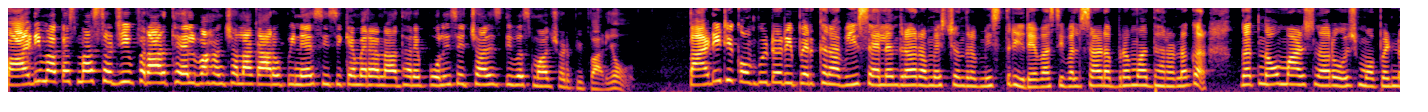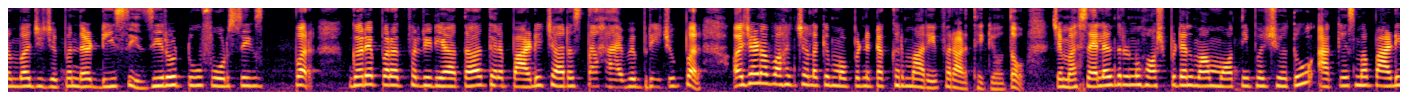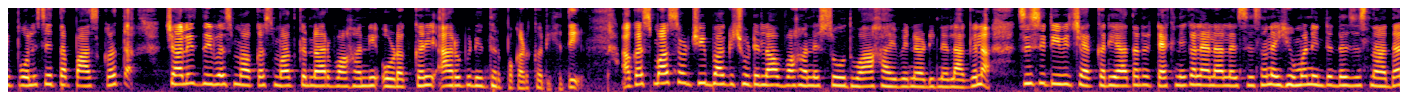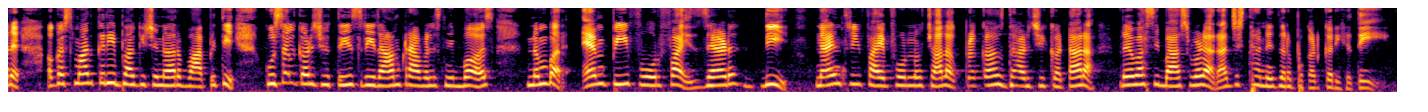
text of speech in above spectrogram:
પારડીમાં અકસ્માત સર્જી ફરાર થયેલ વાહન ચાલક આરોપીને સીસી કેમેરાના આધારે પોલીસે ચાલીસ દિવસમાં ઝડપી પાડ્યો. પારડીથી કોમ્પ્યુટર રિપેર કરાવી શૈલેન્દ્ર, રમેશચંદ્ર મિસ્ત્રી, રહેવાસી વલસાડ અબ્રમા ધારાનગર ગત નવ માર્ચના રોજ મોપેડ નંબર જીજે પંદર DC zero two four six પર ઘરે પરત ફરી રહ્યા હતા ત્યારે પારડી ચાર રસ્તા હાઈવે બ્રિજ ઉપર અજાણા વાહન ચાલકે મોપેડને ટક્કર મારી ફરાર થઈ ગયો હતો. જેમાં શૈલેન્દ્રનું હોસ્પિટલમાં મોત નીપજ્યું હતું. આ કેસમાં પારડી પોલીસે તપાસ કરતા ચાલીસ દિવસમાં અકસ્માત કરનાર વાહનની ઓળખ કરી આરોપીની ધરપકડ કરી હતી. અકસ્માત સર્જી ભાગી છૂટેલા વાહનને શોધવા હાઈવેને અડીને લાગેલા સીસીટીવી ચેક કર્યા હતા અને ટેકનિકલ એનાલિસિસ અને હ્યુમન ઇન્ટેલિજન્સના આધારે અકસ્માત કરી ભાગી જનાર વાપીથી કુશલગઢ જતી Shriram ટ્રાવેલ્સની bus number MP four five Z D nine three five ફોરનો ચાલક પ્રકાશ ધારજી કટારા રહેવાસી બાસવાડા રાજસ્થાનની ધરપકડ કરી હતી.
